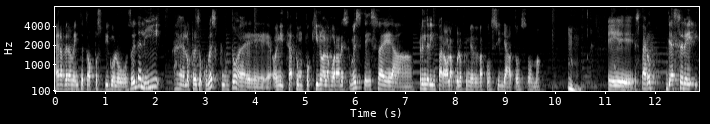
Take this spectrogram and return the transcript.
era veramente troppo spigoloso e da lì eh, l'ho preso come spunto e ho iniziato un pochino a lavorare su me stessa e a prendere in parola quello che mi aveva consigliato, insomma. Mm. E spero di, essere,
